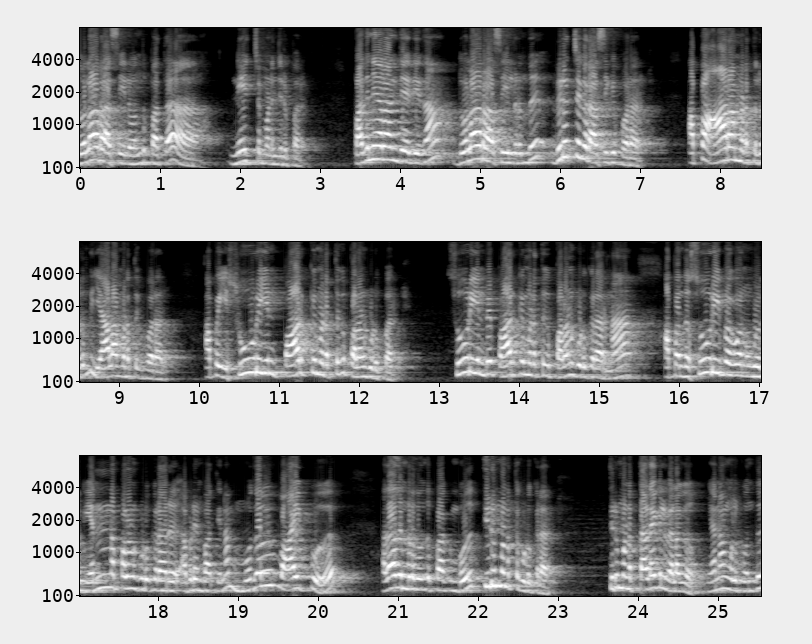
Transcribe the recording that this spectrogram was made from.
துலா ராசியில் வந்து பார்த்தா நீச்சம் அடைஞ்சிருப்பார். பதினேழாம் தேதி தான் துலா ராசியிலிருந்து விருச்சக ராசிக்கு போகிறார் அப்போ ஆறாம் இடத்துல இருந்து ஏழாம் இடத்துக்கு போகிறார் அப்போ சூரியன் பார்க்கும் இடத்துக்கு பலன் கொடுப்பார். சூரியன் போய் பார்க்கும் இடத்துக்கு பலன் கொடுக்குறாருன்னா அப்போ அந்த சூரிய பகவான் உங்களுக்கு என்ன பலன் கொடுக்குறாரு அப்படின்னு பார்த்தீங்கன்னா முதல் வாய்ப்பு அதாவதுன்றது வந்து பார்க்கும்போது திருமணத்தை கொடுக்குறாரு. திருமண தடைகள் விலகும். ஏன்னா உங்களுக்கு வந்து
